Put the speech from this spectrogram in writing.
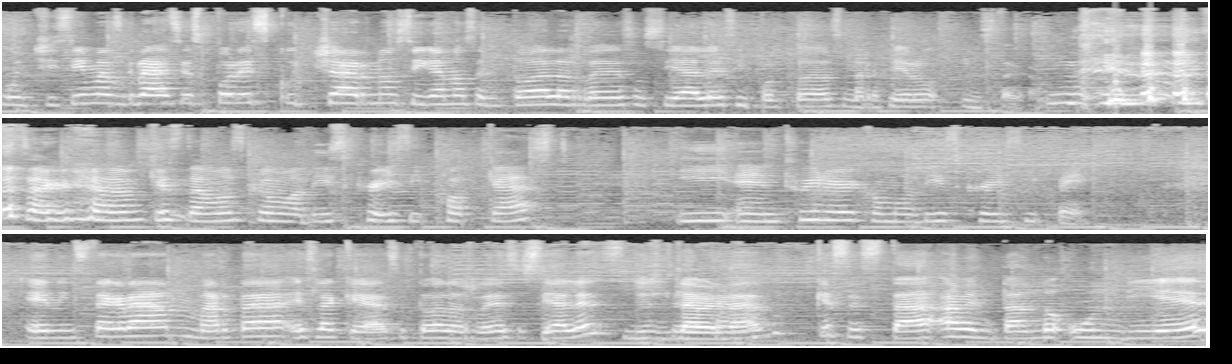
Muchísimas gracias por escucharnos. Síganos en todas las redes sociales y por todas me refiero Instagram. En Instagram, que estamos como This Crazy Podcast. Y en Twitter como This Crazy P. En Instagram, Marta es la que hace todas las redes sociales y la verdad que se está aventando un 10.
